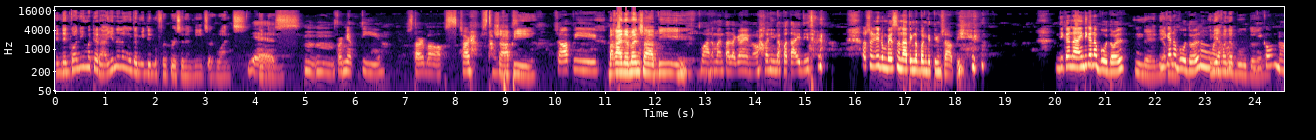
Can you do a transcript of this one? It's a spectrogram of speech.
And then, kung ano yung matira, yun na lang yung gamitin mo for personal needs or wants. Yes. Mm-mm. For milk tea. Starbucks. Char Starbucks. Shopee. Shopee. Baka naman Shopee. Baka naman talaga eh, no? Kanina pa tayo dito. Actually, nung beses na nating nabanggit yung Shopee. hindi ka na, hindi ka na budol? Hindi. Hindi, hindi ka na budol? Ng, hindi ano? ako na budol. Hindi ka na.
